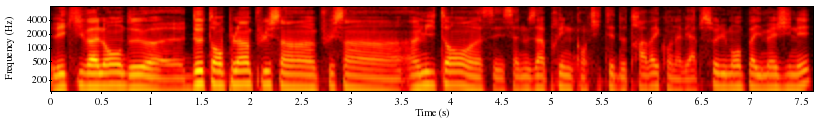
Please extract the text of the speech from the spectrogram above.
l'équivalent de euh, deux temps plein plus un, plus un, un mi-temps. Euh, c'est- Ça nous a pris une quantité de travail qu'on n'avait absolument pas imaginé.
